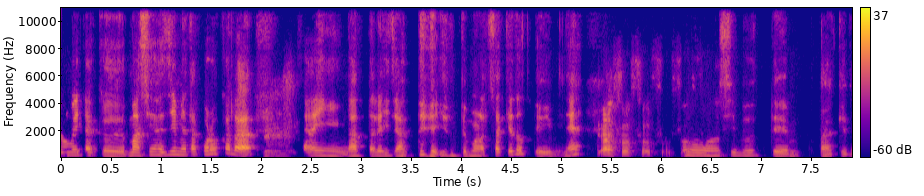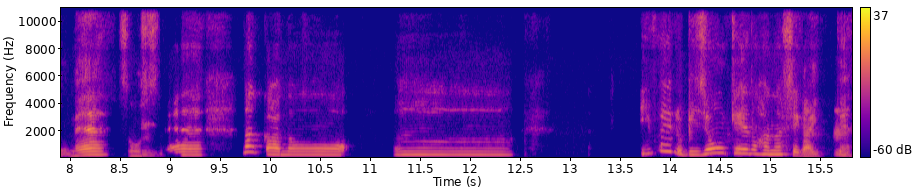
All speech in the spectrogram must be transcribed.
務委託、まあ、し始めた頃から、社員になったらいいじゃんって言ってもらってたけどっていう意味ね。あ、そうそうそうそう。うん、渋ってたけどね。そうですね。なんかあのーうーん、いわゆるビジョン系の話がいって、うんや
